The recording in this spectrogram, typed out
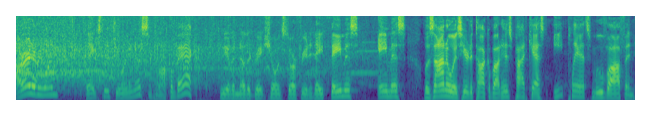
All right, everyone. Thanks for joining us and welcome back. We have another great show in store for you today. Famous Amos Lozano is here to talk about his podcast, Eat Plants, Move Often.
